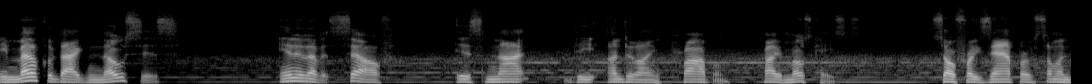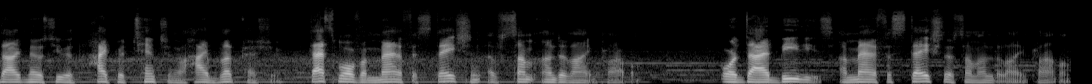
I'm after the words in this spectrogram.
a medical diagnosis in and of itself is not the underlying problem, probably in most cases. So, for example, if someone diagnosed you with hypertension or high blood pressure, that's more of a manifestation of some underlying problem. Or diabetes, a manifestation of some underlying problem.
